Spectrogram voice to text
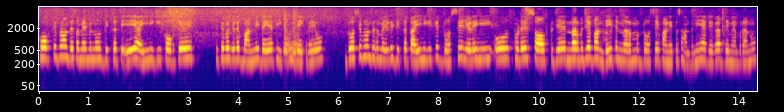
ਕੋਫਤੇ ਬਣਾਉਂਦੇ ਸਮੇਂ ਮੈਨੂੰ ਦਿੱਕਤ ਇਹ ਆਈ ਸੀਗੀ, ਕੋਫਤੇ ਤੇ ਚਲੋ ਜਿਹੜੇ ਬਣ ਨਹੀਂ ਰਹੇ ਆ, ਠੀਕ ਆ, ਤੁਸੀਂ ਦੇਖ ਰਹੇ ਹੋ। ਡੋਸੇ ਬਣਾਉਂਦੇ ਸਮੇਂ ਜਿਹੜੀ ਦਿੱਕਤ ਆਈ ਸੀਗੀ ਕਿ ਡੋਸੇ ਜਿਹੜੇ ਸੀ, ਉਹ ਥੋੜੇ ਸੌਫਟ ਜੇ ਨਰਮ ਜੇ ਬਣਦੇ ਸੀ ਤੇ ਨਰਮ ਡੋਸੇ ਖਾਣੇ ਪਸੰਦ ਨਹੀਂ ਹੈਗੇ ਘਰ ਦੇ ਮੈਂਬਰਾਂ ਨੂੰ।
